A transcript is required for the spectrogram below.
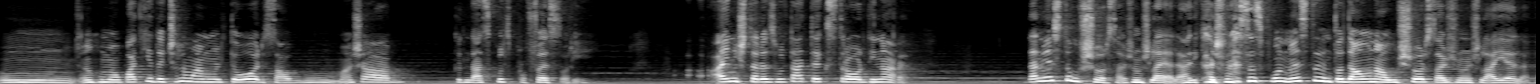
mm, în homeopatie de cele mai multe ori sau mm, așa când asculți profesorii, ai niște rezultate extraordinare. Dar nu este ușor să ajungi la ele. Adică aș vrea să spun, nu este întotdeauna ușor să ajungi la ele.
